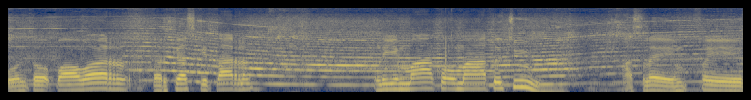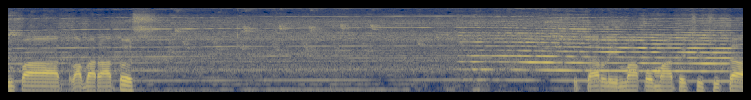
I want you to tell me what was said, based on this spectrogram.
untuk power harga sekitar 5,7 asli V4800 sekitar 5,7 juta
